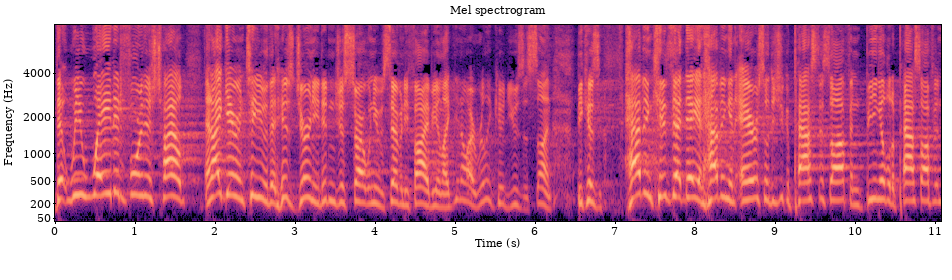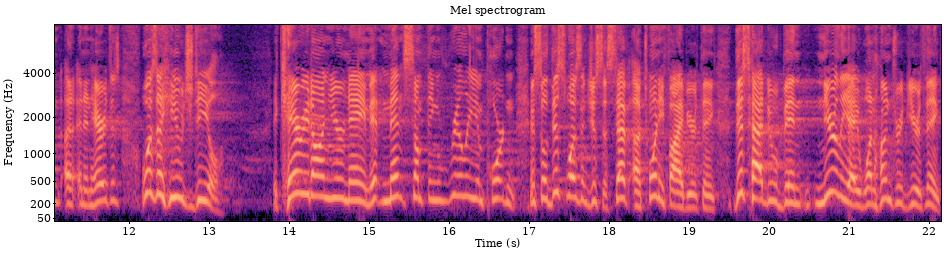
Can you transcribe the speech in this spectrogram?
that we waited for this child. And I guarantee you that his journey didn't just start when he was 75 being like, you know, I really could use a son because having kids that day and having an heir so that you could pass this off and being able to pass off an, an inheritance was a huge deal. It carried on your name. It meant something really important. And so this wasn't just a 25 year thing. This had to have been nearly a 100 year thing.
